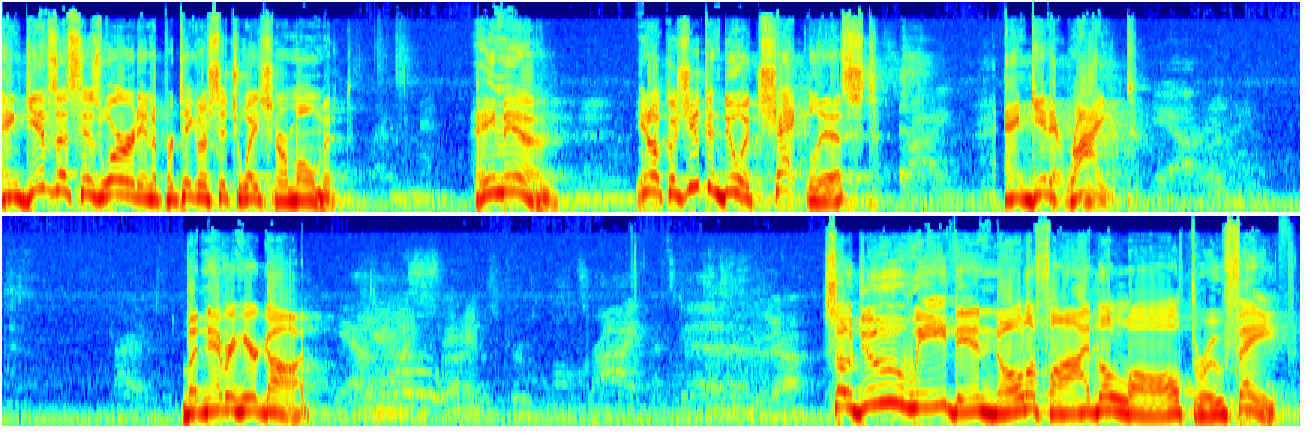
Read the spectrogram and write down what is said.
and gives us His word in a particular situation or moment. Amen. You know, because you can do a checklist and get it right, but never hear God. So, do we then nullify the law through faith?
